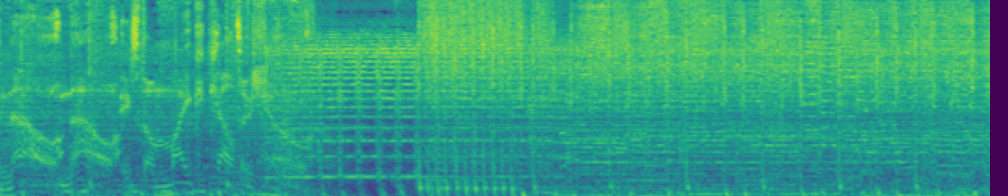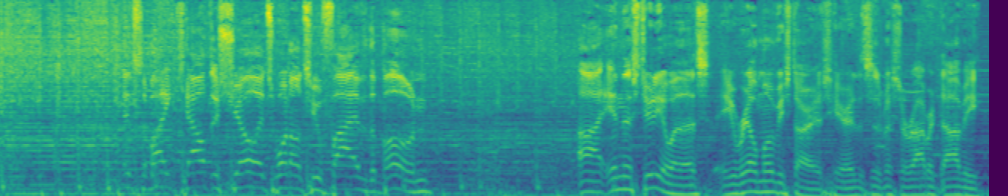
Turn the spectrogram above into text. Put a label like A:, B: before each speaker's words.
A: And now, now, it's the Mike Calta Show.
B: It's the Mike Calta Show. It's 1025 The Bone. Uh, in the studio with us, a real movie star is here. This is Mr. Robert Davi.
